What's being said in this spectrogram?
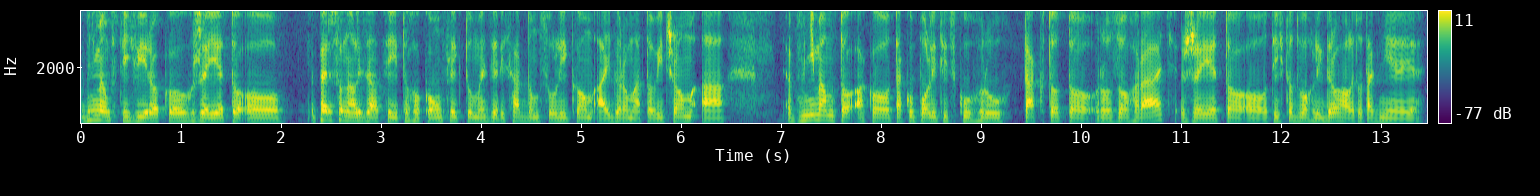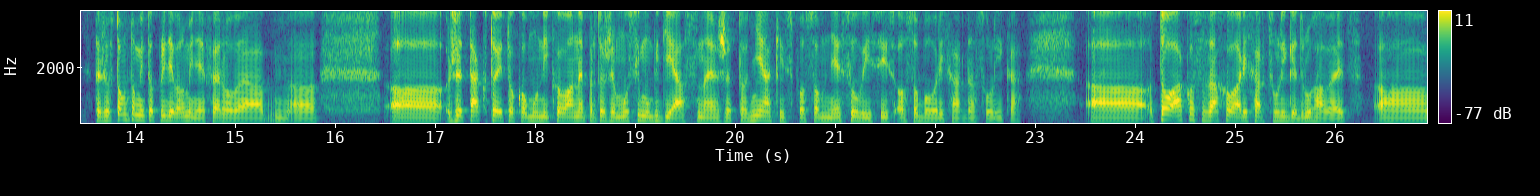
vnímam v tých výrokoch, že je to o personalizácii toho konfliktu medzi Richardom Sulíkom a Igorom Matovičom a Vnímam to ako takú politickú hru, takto to rozohrať, že je to o týchto dvoch lídroch, ale to tak nie je. Takže v tomto mi to príde veľmi neférové a, a, a že takto je to komunikované, pretože musí mu byť jasné, že to nejakým spôsobom nesúvisí s osobou Richarda Sulíka. A, to, ako sa zachová Richard Sulík, je druhá vec a,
